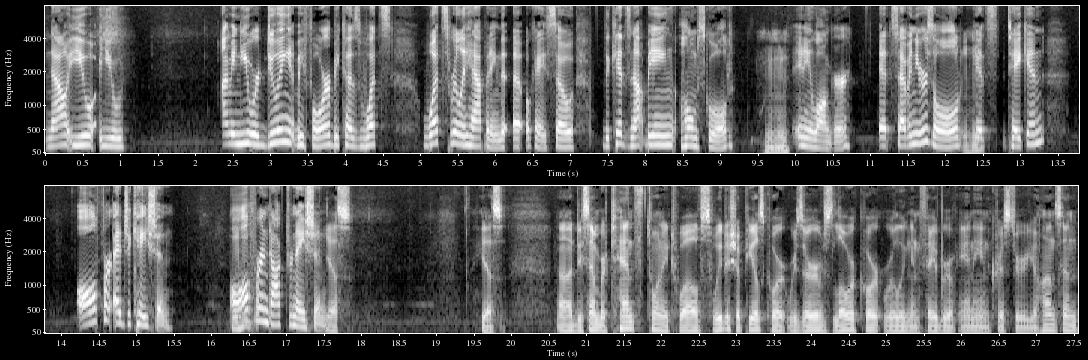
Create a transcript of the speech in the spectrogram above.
Now you you I mean you were doing it before because what's what's really happening? The- uh, okay, so the kid's not being homeschooled mm-hmm. any longer. At 7 years old, mm-hmm. it's taken all for education. All mm-hmm. for indoctrination. Yes. Yes. Uh, December 10th, 2012, Swedish Appeals Court reserves lower court ruling in favor of Annie and Krister Johansson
